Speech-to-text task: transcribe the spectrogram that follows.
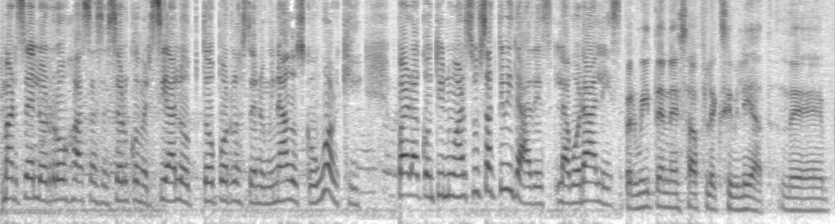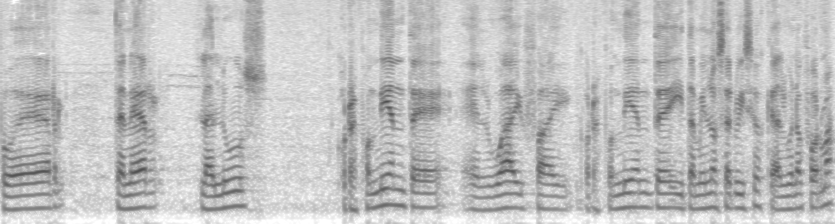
Marcelo Rojas, asesor comercial, optó por los denominados coworking para continuar sus actividades laborales. Permiten esa flexibilidad de poder tener la luz correspondiente, el wifi correspondiente y también los servicios que de alguna forma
